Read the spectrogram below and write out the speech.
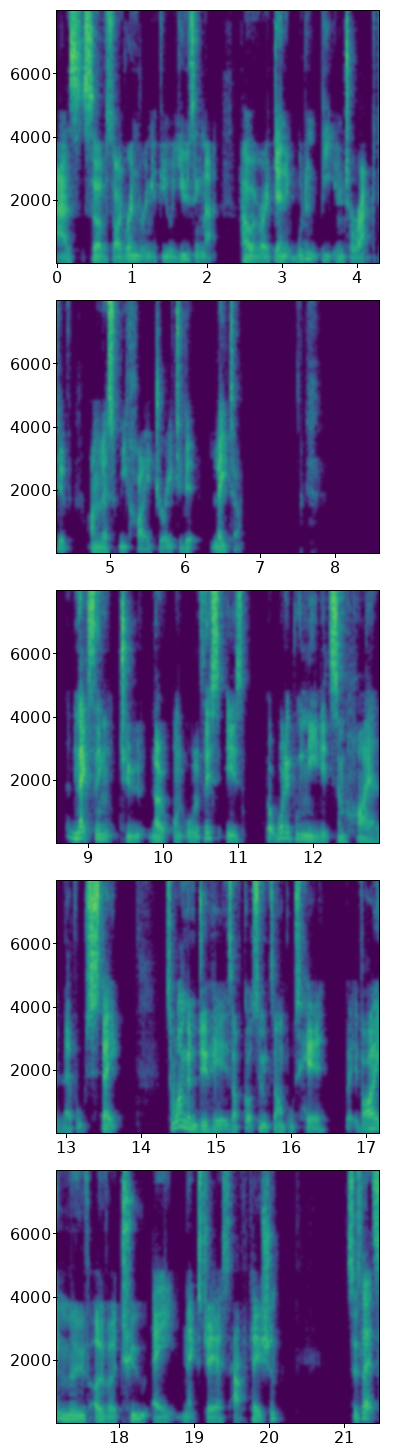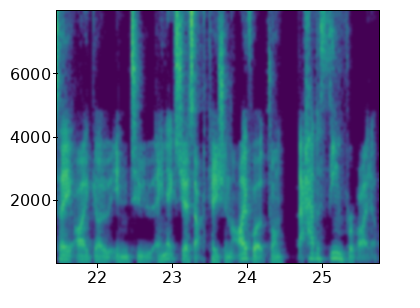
as server side rendering if you were using that. However, again, it wouldn't be interactive unless we hydrated it later. Next thing to note on all of this is, but what if we needed some higher level state? So what I'm going to do here is I've got some examples here but if I move over to a Next.js application, so let's say I go into a Next.js application that I've worked on that had a theme provider.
